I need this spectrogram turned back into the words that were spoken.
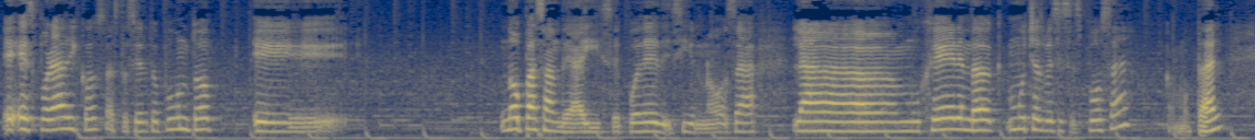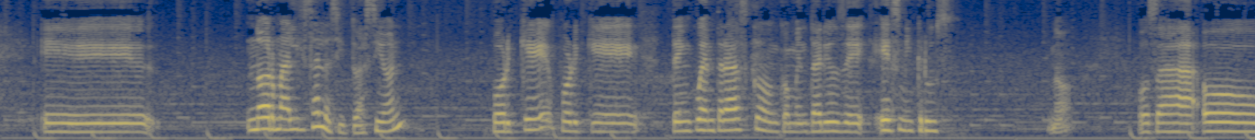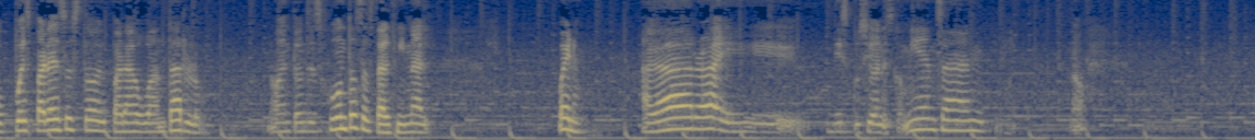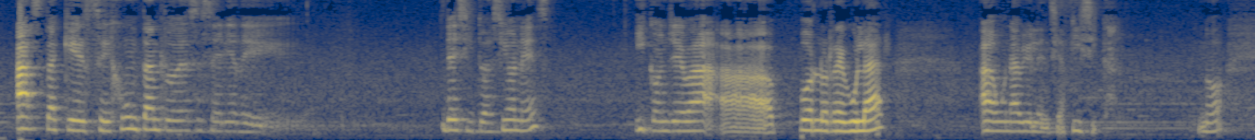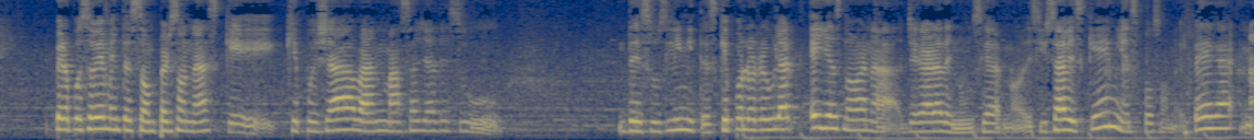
eh, esporádicos hasta cierto punto, eh, no pasan de ahí, se puede decir, ¿no? O sea, la mujer, en dado, muchas veces esposa, como tal, eh, normaliza la situación. ¿Por qué? Porque te encuentras con comentarios de es mi cruz, ¿no? O sea, o pues para eso estoy, para aguantarlo, ¿no? Entonces, juntos hasta el final. Bueno, agarra, eh, discusiones comienzan, ¿no? hasta que se juntan toda esa serie de, de situaciones y conlleva a, por lo regular a una violencia física, ¿no? Pero pues obviamente son personas que, que pues ya van más allá de su de sus límites, que por lo regular ellas no van a llegar a denunciar, ¿no? Decir, ¿sabes qué? Mi esposo me pega, no.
